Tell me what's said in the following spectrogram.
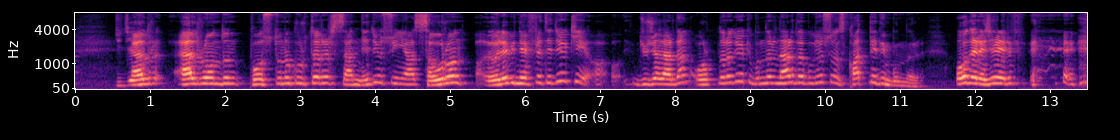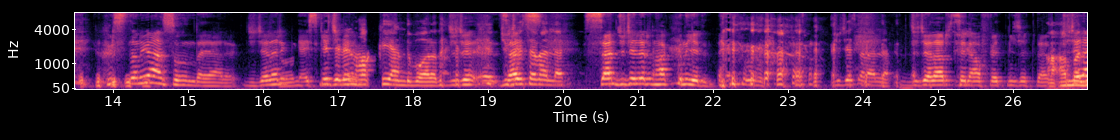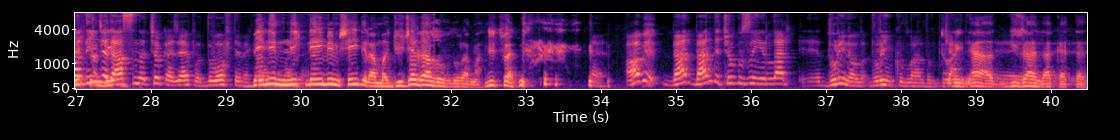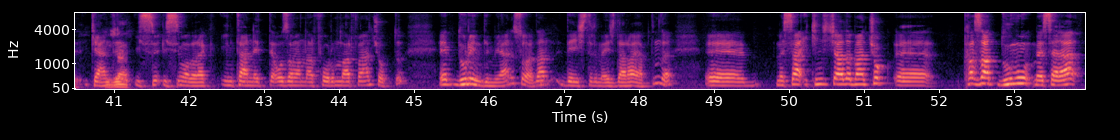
Cüce- El, Elrond'un postunu kurtarır sen ne diyorsun ya Sauron öyle bir nefret ediyor ki cücelerden orklara diyor ki bunları nerede buluyorsunuz katledin bunları o derece herif hırslanıyor en sonunda yani cüceleri Doğru. es Cücelerin hakkı yendi bu arada. Cüce, e, Cüce sen, severler. sen cücelerin hakkını yedin. Cüce severler. Cüceler seni affetmeyecekler. A- ama Cüceler lütfen deyince de benim- aslında çok acayip o. Dwarf demek. Benim nickname'im şeydir ama cüce gazovdur ama lütfen. Evet. Abi ben ben de çok uzun yıllar Durin Durin kullandım. Durin, ya, güzel hakikaten, Kendi güzel. isim, isim olarak internette o zamanlar forumlar falan çoktu. Hep Durin'dim yani. Sonradan değiştirdim. Ejderha yaptım da. E, mesela ikinci çağda ben çok e, Kazat Doom'u mesela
